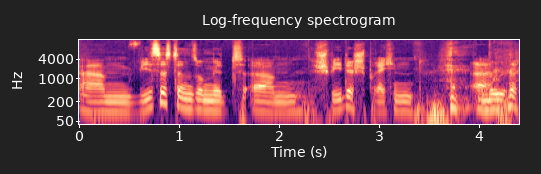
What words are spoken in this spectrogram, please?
Ähm, wie ist es denn so mit ähm, Schwedisch sprechen? Null.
